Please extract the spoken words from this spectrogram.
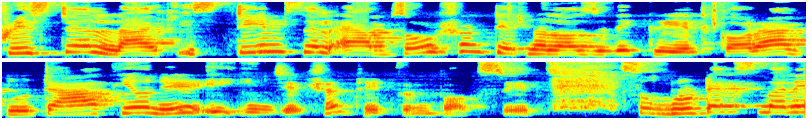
crystal life stem cell absorption টেকনোলজিতে ক্রিয়েট করা গ্লুটাথিয়নের এই ইনজেকশন ট্রিটমেন্ট বক্সে সো গ্লুট্যাক্স মানে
